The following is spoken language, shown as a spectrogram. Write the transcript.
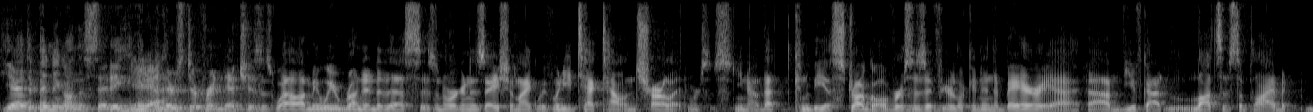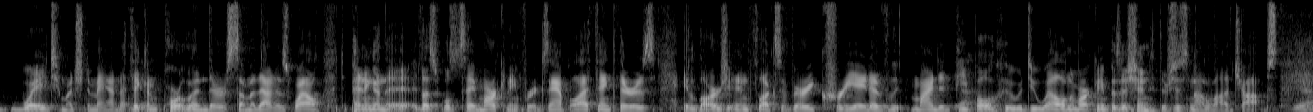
Yeah, depending on the city, and, Yeah. and there's different niches as well. I mean, we run into this as an organization. Like if we need tech talent in Charlotte, which is, you know that can be a struggle. Versus if you're looking in the Bay Area, um, you've got lots of supply, but way too much demand. I think in Portland there's some of that as well. Depending on the let's we'll say marketing for example. I think there is a large influx of very creative minded people who would do well in a marketing position. There's just not a lot of jobs. Yeah.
